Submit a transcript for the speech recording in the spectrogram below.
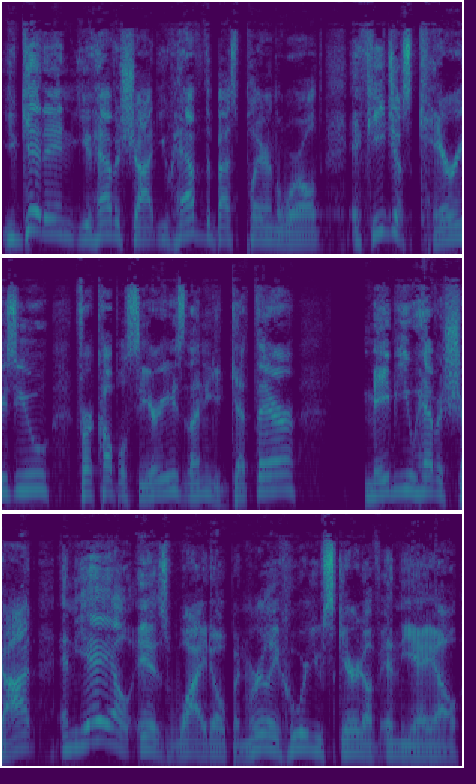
you get in, you have a shot, you have the best player in the world. If he just carries you for a couple series, then you get there maybe you have a shot. And the AL is wide open. Really, who are you scared of in the AL?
